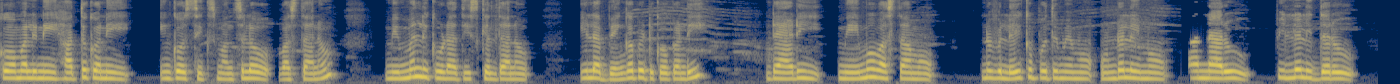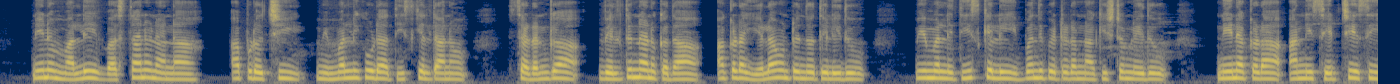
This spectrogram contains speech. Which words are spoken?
కోమలిని హత్తుకొని ఇంకో సిక్స్ మంత్స్లో వస్తాను. మిమ్మల్ని కూడా తీసుకెళ్తాను. ఇలా బెంగ పెట్టుకోకండి. డాడీ మేము వస్తాము. నువ్వు లేకపోతే మేము ఉండలేము. అన్నారు. పిల్లలిద్దరూ నేను మళ్ళీ వస్తాను నాన్న అప్పుడొచ్చి మిమ్మల్ని కూడా తీసుకెళ్తాను. సడన్గా వెళ్తున్నాను కదా అక్కడ ఎలా ఉంటుందో తెలీదు. మిమ్మల్ని తీసుకెళ్ళి ఇబ్బంది పెట్టడం నాకు ఇష్టం లేదు. నేను అక్కడ అన్ని సెట్ చేసి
